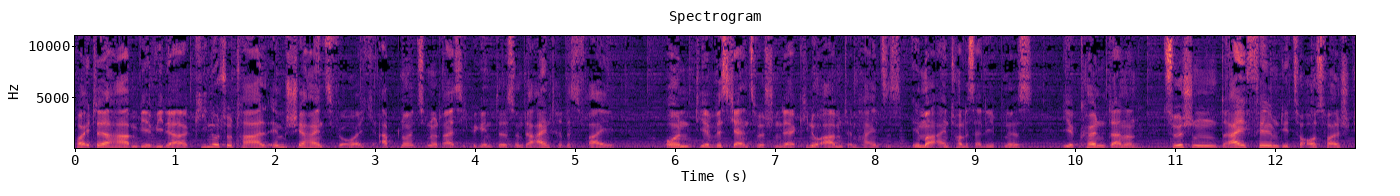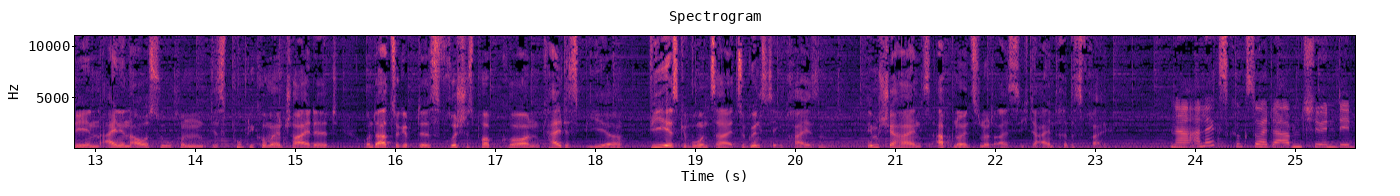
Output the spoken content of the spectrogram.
Heute haben wir wieder Kino Total im Scherheinz für euch. Ab 19.30 Uhr beginnt es und der Eintritt ist frei. Und ihr wisst ja inzwischen, der Kinoabend im Heinz ist immer ein tolles Erlebnis. Ihr könnt dann zwischen drei Filmen, die zur Auswahl stehen, einen aussuchen, das Publikum entscheidet und dazu gibt es frisches Popcorn, kaltes Bier, wie ihr es gewohnt seid, zu günstigen Preisen. Im Scherheinz ab 19.30 Uhr, der Eintritt ist frei. Na, Alex, guckst du heute Abend schön den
